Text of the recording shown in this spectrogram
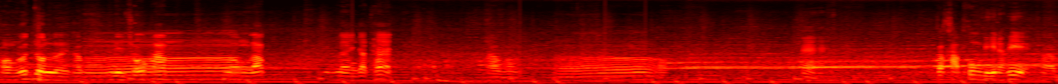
ของรถยนต์เลยครับ มีโชคอัพรองรับแรงกระแทก ครับผมอืมแหมก็ขับพุ่งดีนะพี่ ครับ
